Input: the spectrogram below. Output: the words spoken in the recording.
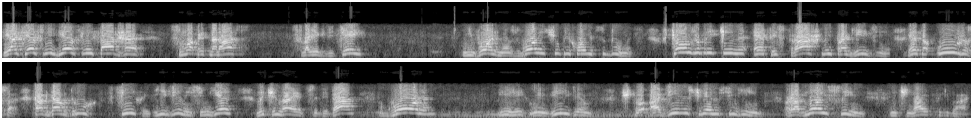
и Отец Небесный также смотрит на нас, своих детей, невольно, с горечью приходится думать, в чем же причина этой страшной трагедии, это ужаса, когда вдруг в тихой, единой семье начинается беда, горе, и мы видим, что один из членов семьи, родной сын, начинает погибать.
